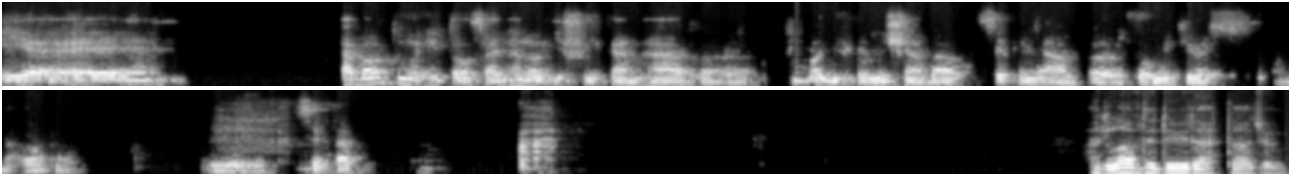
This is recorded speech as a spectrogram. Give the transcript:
Yeah, uh, about monitors, I don't know if we can have uh, more information about setting up uh, Prometheus on our uh, setup. I'd love to do that, Daju.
